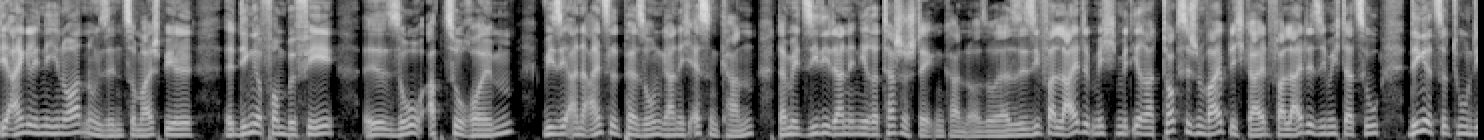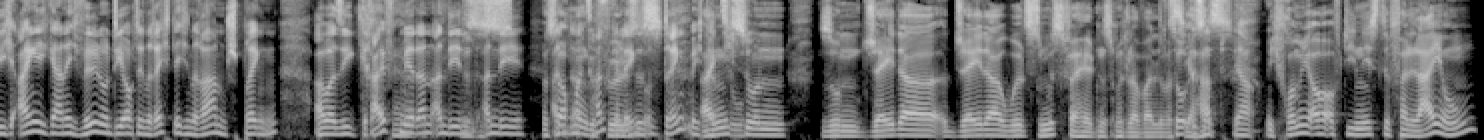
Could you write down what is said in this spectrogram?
die eigentlich nicht in Ordnung sind. Zum Beispiel äh, Dinge vom Buffet äh, so abzuräumen, wie sie eine Einzelperson gar nicht essen kann, damit sie die dann in ihre Tasche stecken kann oder so. Also sie verleitet mich mit ihrer toxischen Weiblichkeit, verleitet sie mich dazu, Dinge zu tun, die ich eigentlich gar nicht will und die auch den rechtlichen Rahmen sprengen. Aber sie greift mir dann an, den, Das ist, an die das ist an, auch mein Gefühl. Handgelenk Das ist und drängt mich eigentlich dazu. so ein, so ein Jada, Jada Will Smith Verhältnis mittlerweile, was So ihr habt. es, ja. Ich freue mich auch auf die nächste Verleihung,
